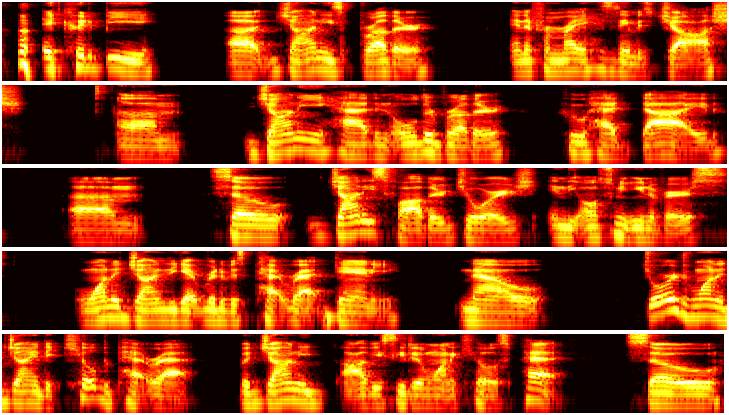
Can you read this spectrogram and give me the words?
it could be uh, Johnny's brother, and if I'm right, his name is Josh. Um, Johnny had an older brother who had died. Um, so Johnny's father, George, in the alternate universe, wanted Johnny to get rid of his pet rat, Danny. Now, George wanted Johnny to kill the pet rat, but Johnny obviously didn't want to kill his pet. So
